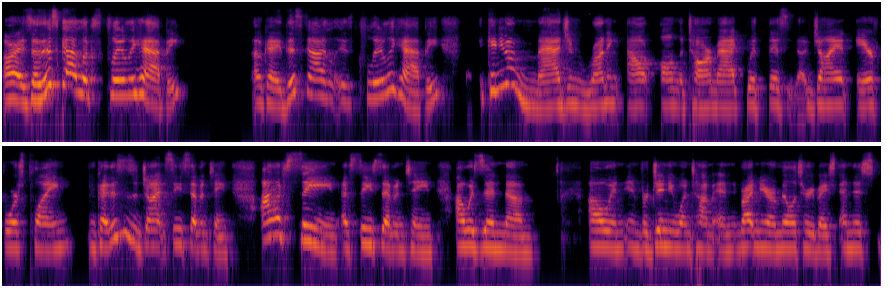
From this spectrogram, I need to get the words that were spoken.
All right, so this guy looks clearly happy. Okay, this guy is clearly happy. Can you imagine running out on the tarmac with this giant Air Force plane? Okay, this is a giant C 17. I have seen a C 17. I was in, um, oh, in, in Virginia one time and right near a military base. And this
